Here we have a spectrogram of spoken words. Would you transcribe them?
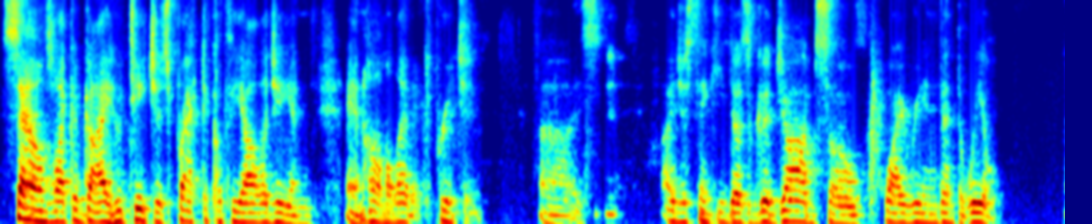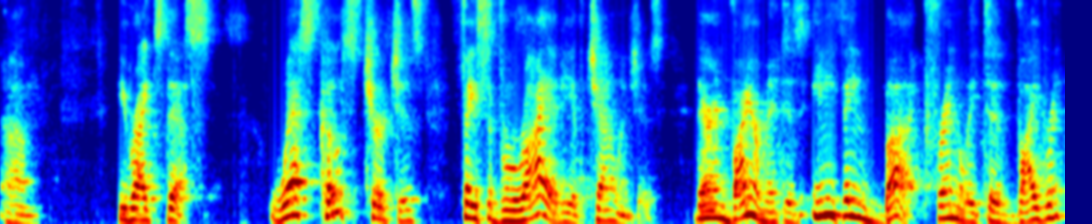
sounds like a guy who teaches practical theology and, and homiletics preaching. Uh, I just think he does a good job, so why reinvent the wheel? Um, he writes this West Coast churches face a variety of challenges. Their environment is anything but friendly to vibrant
